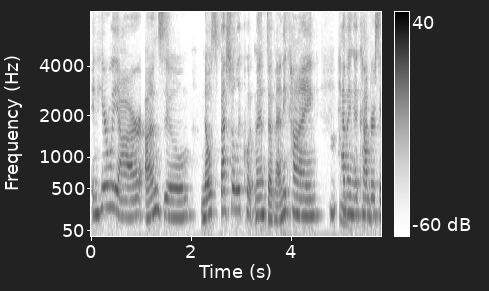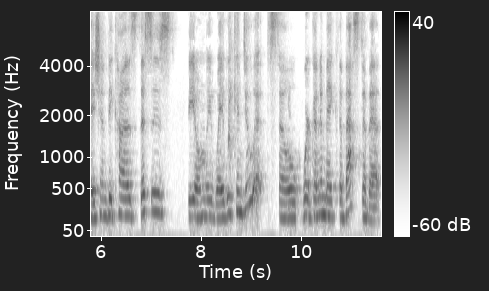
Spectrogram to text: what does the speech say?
And here we are on Zoom, no special equipment of any kind, mm-hmm. having a conversation because this is the only way we can do it. So we're going to make the best of it.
